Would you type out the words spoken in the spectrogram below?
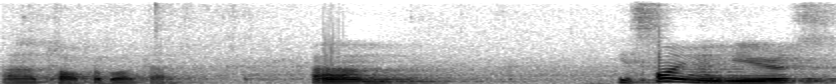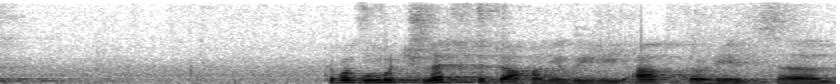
uh, talk about that. Um, his final years, there wasn't much left to Doheny really after his um,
